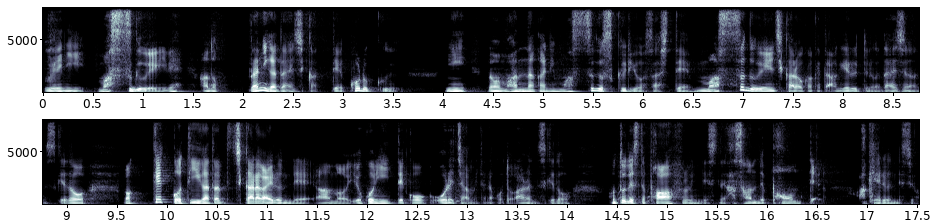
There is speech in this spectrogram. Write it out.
上に、まっすぐ上にね、あの、何が大事かって、コルクに、の真ん中にまっすぐスクリューを刺して、まっすぐ上に力をかけてあげるっていうのが大事なんですけど、まあ、結構 T 型って力がいるんで、あの、横に行ってこう折れちゃうみたいなことがあるんですけど、本当ですね、パワフルにですね、挟んでポンって開けるんですよ。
